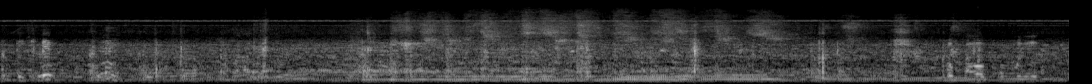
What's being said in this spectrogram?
Nanti slip. Opa, opa, opa.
